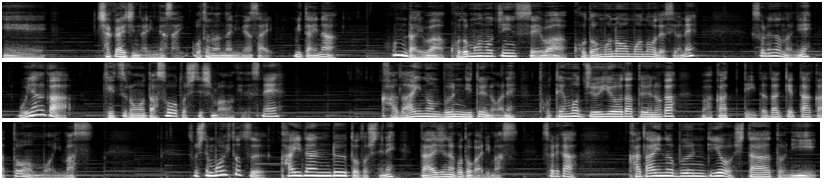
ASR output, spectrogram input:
えー、社会人になりなさい。大人になりなさい。みたいな、本来は子供の人生は子供のものですよね。それなのにね、親が結論を出そうとしてしまうわけですね。課題の分離というのがね、とても重要だというのが分かっていただけたかと思います。そしてもう一つ、階段ルートとしてね、大事なことがあります。それが、課題の分離をした後に、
